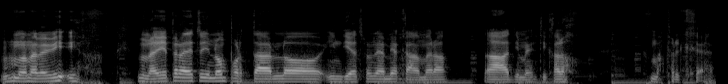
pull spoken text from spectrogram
Non avevi... Non avevi appena detto di non portarlo indietro nella mia camera? Ah, dimenticalo. Ma perché?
